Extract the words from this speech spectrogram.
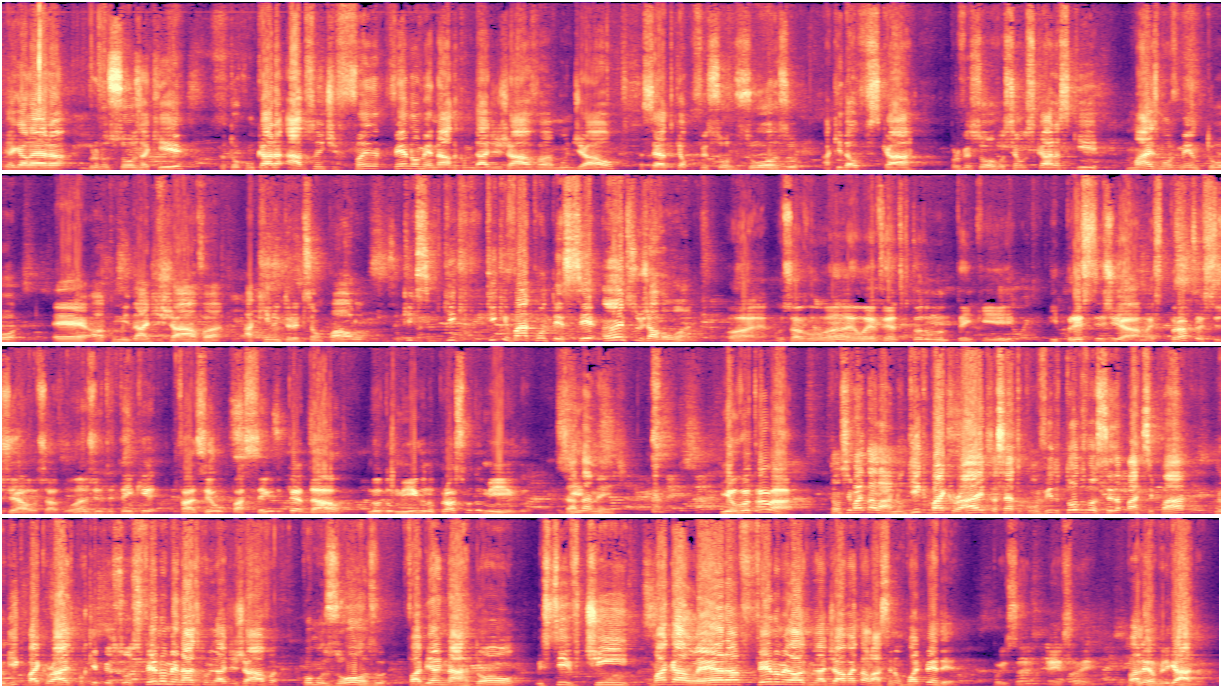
E aí galera, Bruno Souza aqui. Eu tô com um cara absolutamente fenomenal da comunidade Java mundial, tá certo? Que é o professor Zorzo, aqui da UFSCar. Professor, você é um dos caras que mais movimentou é, a comunidade Java aqui no interior de São Paulo. O que, que, que, que vai acontecer antes do Java One? Olha, o Java One é um evento que todo mundo tem que ir e prestigiar, mas para prestigiar o Java One, a gente tem que fazer o passeio de pedal no domingo, no próximo domingo. Exatamente. E, e eu vou estar tá lá. Então você vai estar tá lá no Geek Bike Rides, tá certo? Eu convido todos vocês a participar no Geek Bike Rides, porque pessoas fenomenais da comunidade Java, como o Zorzo, Fabiane Nardon, o Steve Chin, uma galera fenomenal da comunidade Java vai estar tá lá, você não pode perder. Pois é, é isso aí. Valeu, obrigado.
